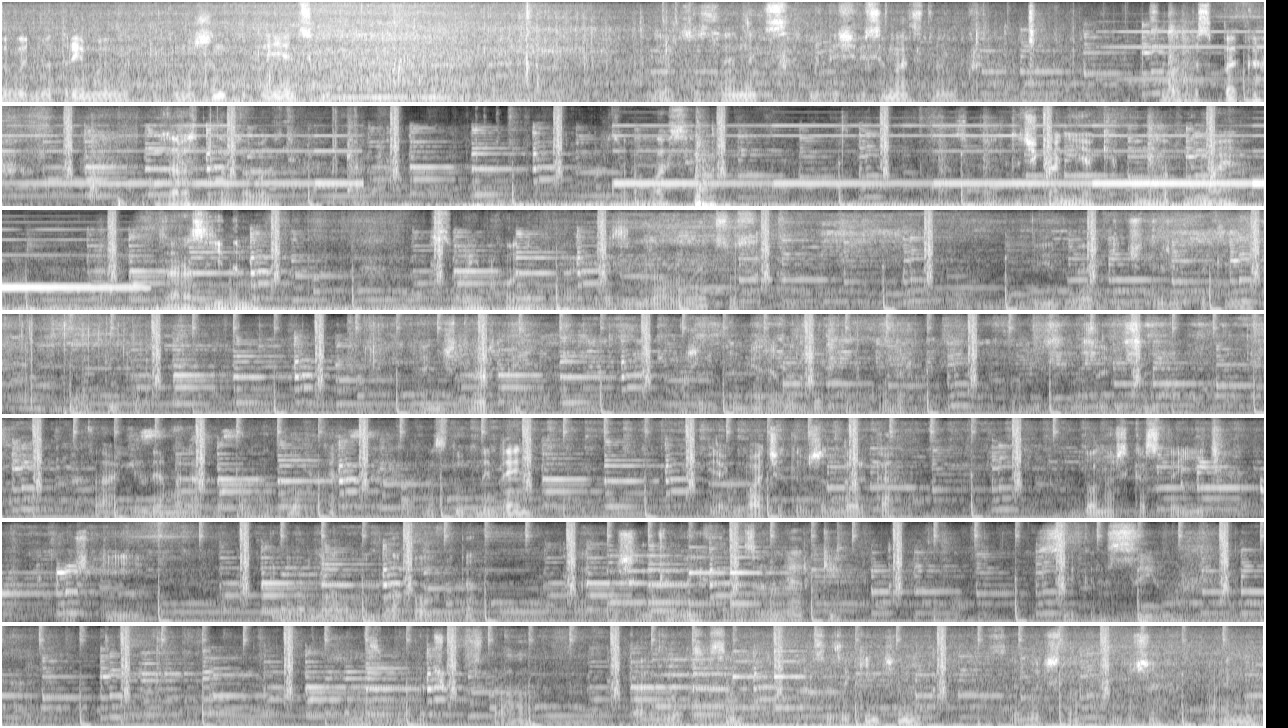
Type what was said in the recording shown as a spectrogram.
Сьогодні отримуємо таку машинку клієнтську. Lexus NX 2018 року. Ціла безпека. Зараз будемо заводити. Завелась. З болтичка ніяких помилок немає. Зараз їдемо іде підготовка. Наступний день. Як бачите, вже дверка донорська стоїть. Трошки її підрівняли, була погнута. Так, машинка виїхала з малярки. Все красиво. На зборочку встала. Так, з Лексусом все закінчено, все вийшло дуже файно.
